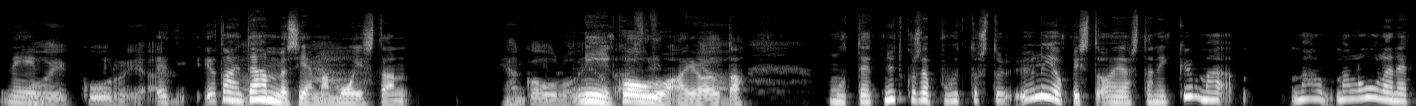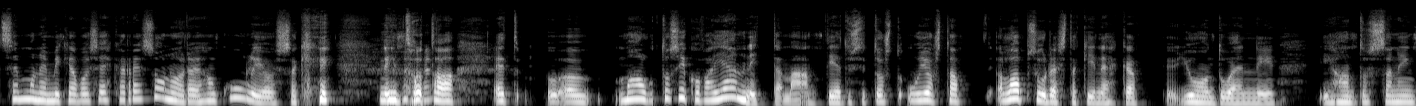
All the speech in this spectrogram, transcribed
niin. Oi kurja. Et jotain no. tämmöisiä mä muistan. Ihan kouluajoilta. Niin, kouluajoilta. Mutta nyt kun sä puhuit tuosta yliopistoajasta, niin kyllä mä mä, mä luulen, että semmoinen, mikä voisi ehkä resonoida ihan kuulijoissakin, niin tota, että mä oon tosi kova jännittämään. Tietysti tuosta ujosta lapsuudestakin ehkä juontuen, niin ihan tuossa niin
